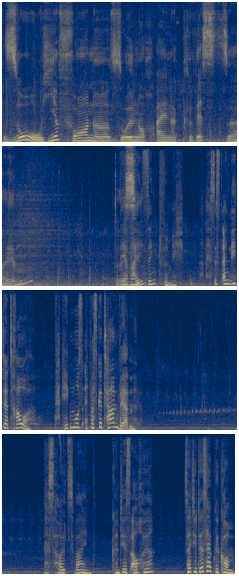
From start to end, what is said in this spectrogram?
So, hier vorne soll noch eine Quest sein. Da der Wald sie. singt für mich. Aber es ist ein Lied der Trauer. Dagegen muss etwas getan werden. Das Holz weint. Könnt ihr es auch hören? Seid ihr deshalb gekommen?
